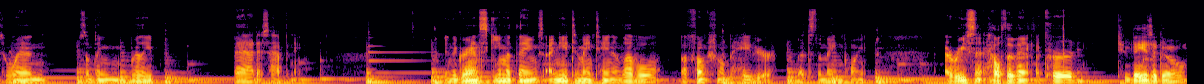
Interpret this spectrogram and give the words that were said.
to when something really bad is happening. In the grand scheme of things, I need to maintain a level of functional behavior. That's the main point. A recent health event occurred two days ago,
